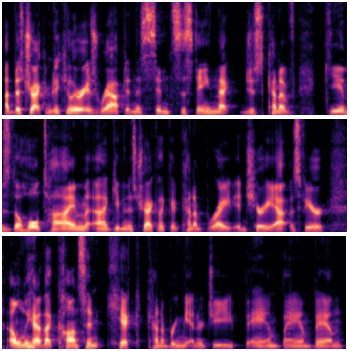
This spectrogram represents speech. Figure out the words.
Uh, this track in particular is wrapped in the synth sustain that just kind of gives the whole time, uh, giving this track like a kind of bright and cheery atmosphere. I only have that constant kick, kind of bring the energy, bam, bam, bam,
